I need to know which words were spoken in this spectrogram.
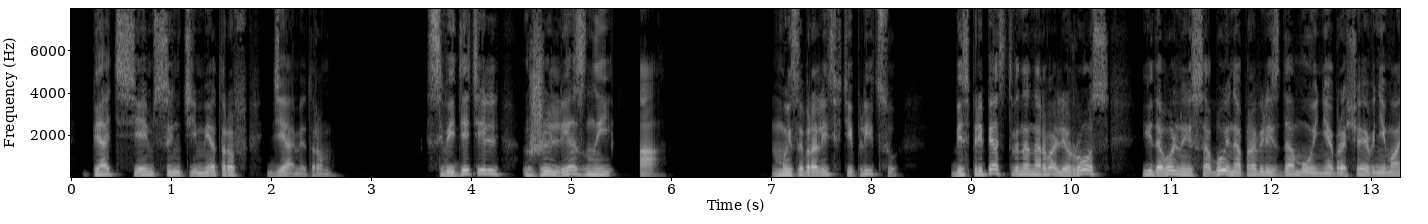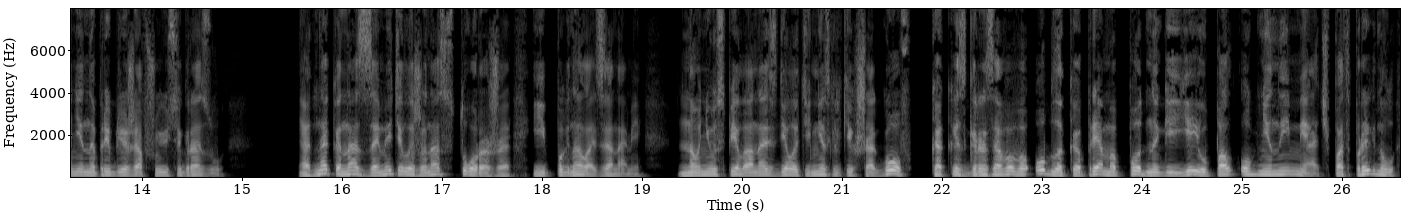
— 5-7 сантиметров диаметром. Свидетель «Железный А». Мы забрались в теплицу, беспрепятственно нарвали роз и, довольные собой, направились домой, не обращая внимания на приближавшуюся грозу. Однако нас заметила жена сторожа и погналась за нами. Но не успела она сделать и нескольких шагов, как из грозового облака прямо под ноги ей упал огненный мяч, подпрыгнул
